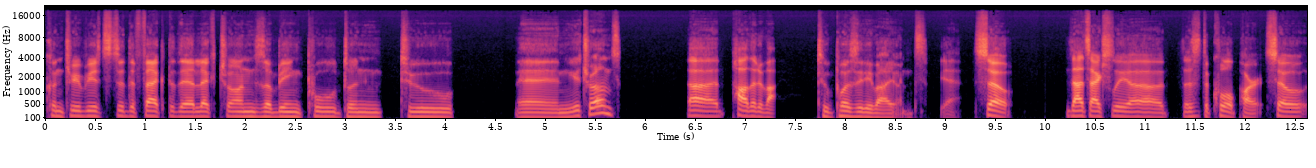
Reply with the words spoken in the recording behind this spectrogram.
contributes to the fact that the electrons are being pulled into uh, neutrons, uh, positive to positive ions. Yeah. So that's actually uh this is the cool part. So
